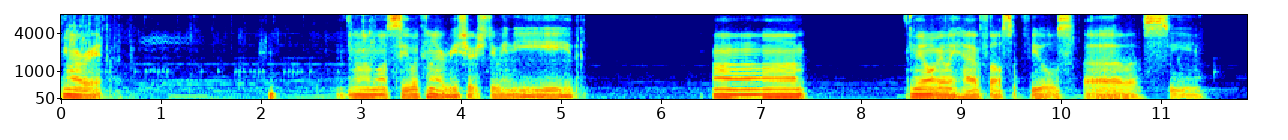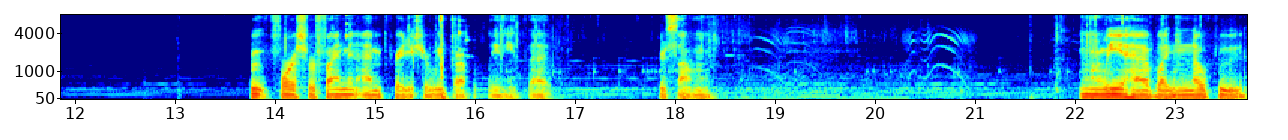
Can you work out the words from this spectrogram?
Alright. Um, let's see, what kind of research do we need? Um... We don't really have fossil fuels. Uh, let's see. Brute force refinement, I'm pretty sure we probably need that. For something. And we have, like, no food.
